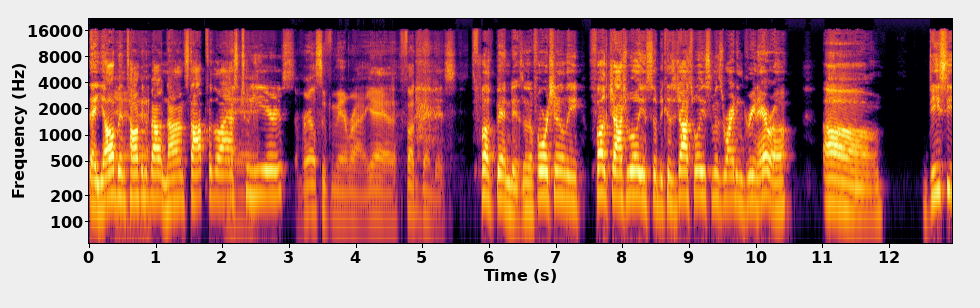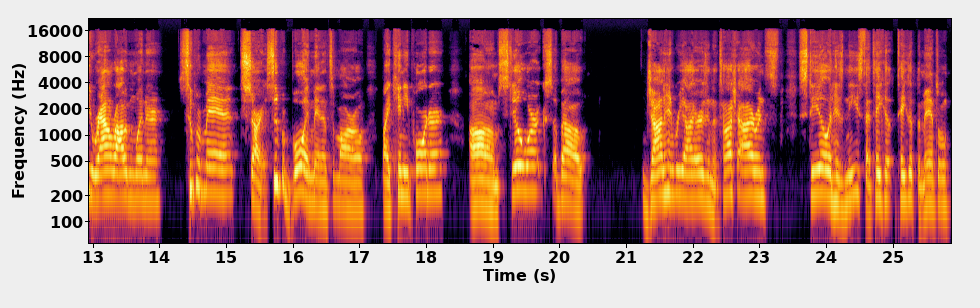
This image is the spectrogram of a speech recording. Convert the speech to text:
that y'all been talking about nonstop for the last two years. the real Superman run. Yeah, fuck Bendis. Fuck Bendis, and unfortunately, fuck Josh Williamson because Josh Williamson is writing Green Arrow. Um, DC round robin winner, Superman, sorry, Superboy Man of Tomorrow by Kenny Porter. Um, still works about John Henry Irons and Natasha Irons Steele and his niece that take up takes up the mantle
